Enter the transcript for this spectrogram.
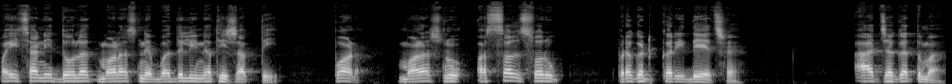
પૈસાની દોલત માણસને બદલી નથી શકતી, પણ માણસનું અસલ સ્વરૂપ પ્રગટ કરી દે છે. આ જગતમાં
